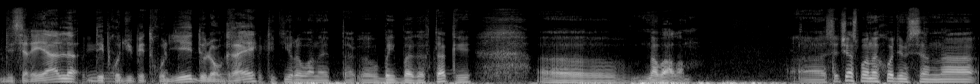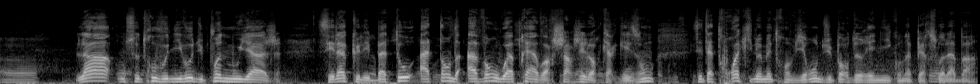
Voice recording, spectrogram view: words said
Des céréales, des produits pétroliers, de l'engrais. Là, on se trouve au niveau du point de mouillage. C'est là que les bateaux attendent avant ou après avoir chargé leur cargaison. C'est à 3 km environ du port de Rény qu'on aperçoit là-bas.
